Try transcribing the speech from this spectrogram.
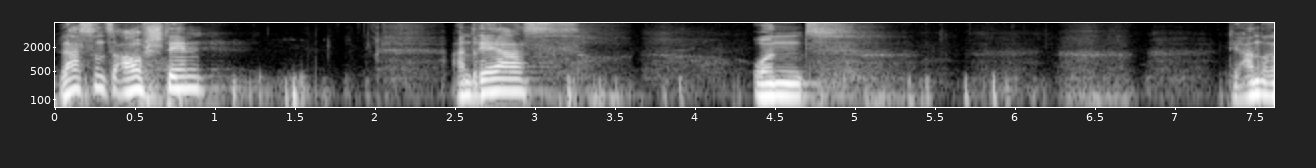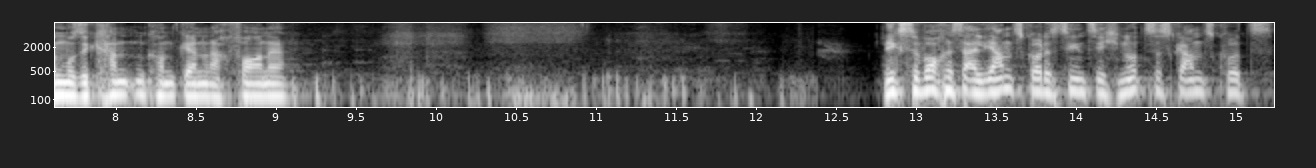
Lasst uns aufstehen. Andreas und die anderen Musikanten kommt gerne nach vorne. Nächste Woche ist Allianzgottesdienst. Ich nutze es ganz kurz.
